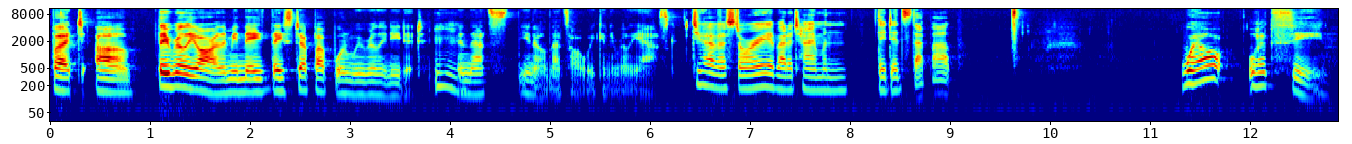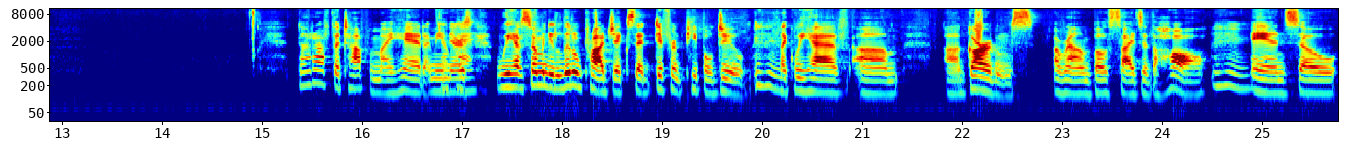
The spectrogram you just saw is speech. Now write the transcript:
but uh, they really are. I mean, they they step up when we really need it, and that's you know that's all we can really ask. Do you have a story about a time when they did step up? Well, let's see. Not off the top of my head. I mean, there's we have so many little projects that different people do. Like we have um, uh, gardens around both sides of the hall, and so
